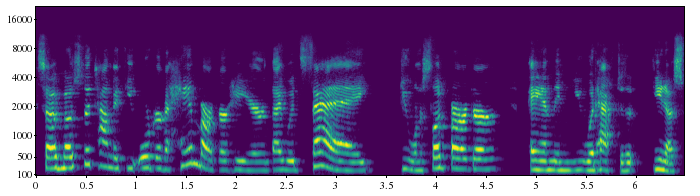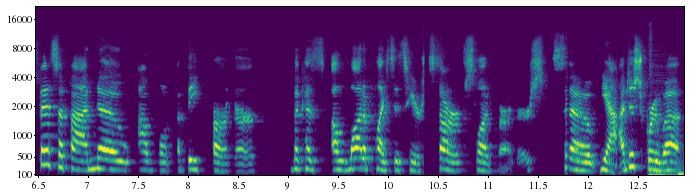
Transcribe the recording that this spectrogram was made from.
So most of the time, if you ordered a hamburger here, they would say, Do you want a slug burger? And then you would have to, you know, specify, No, I want a beef burger because a lot of places here serve slug burgers. So yeah, I just grew up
